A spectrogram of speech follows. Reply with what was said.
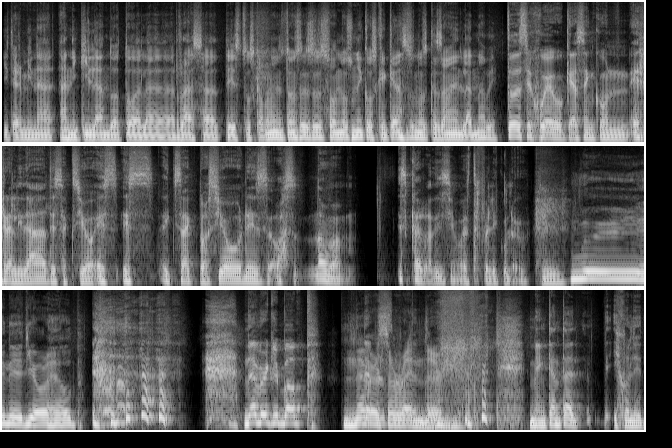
y termina aniquilando a toda la raza de estos cabrones. Entonces, esos son los únicos que quedan, son los que estaban en la nave. todo ese juego que hacen con es realidad, es acción, es, es exactuación, es o sea, no es cagadísimo esta película. We need your help. Never give up. Never, Never surrender. surrender. Me encanta. Híjole,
